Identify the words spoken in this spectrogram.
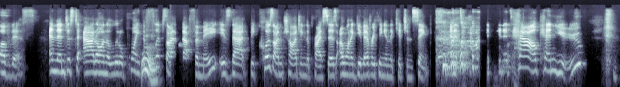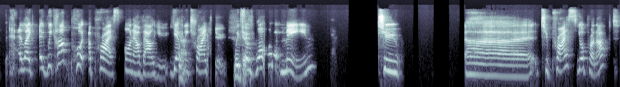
Of this. And then just to add on a little point, the mm. flip side of that for me is that because I'm charging the prices, I want to give everything in the kitchen sink. And it's, and it's how can you like we can't put a price on our value yet no. we try to we do. so what would it mean to uh to price your product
